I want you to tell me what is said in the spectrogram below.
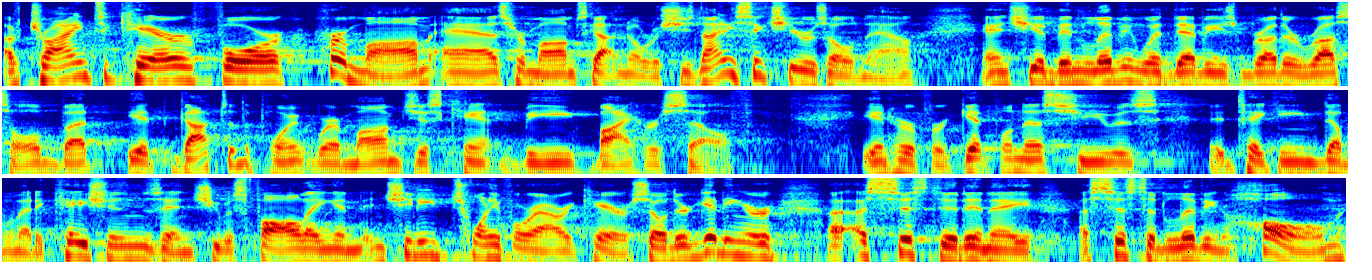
of trying to care for her mom as her mom's gotten older. She's 96 years old now, and she had been living with Debbie's brother Russell, but it got to the point where mom just can't be by herself in her forgetfulness. She was taking double medications and she was falling, and, and she needed 24 hour care. So they're getting her uh, assisted in a assisted living home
